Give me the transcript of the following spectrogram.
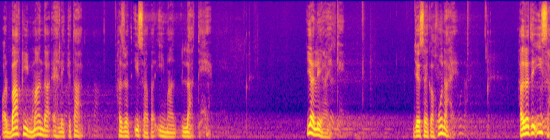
اور باقی ماندہ اہل کتاب حضرت عیسیٰ پر ایمان لاتے ہیں۔ یا لے آئیں گے۔ جیسے کا ہونا ہے حضرت عیسیٰ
